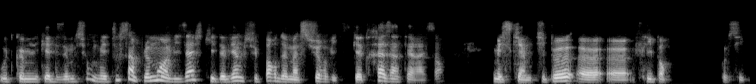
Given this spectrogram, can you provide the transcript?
ou de communiquer des émotions, mais tout simplement un visage qui devient le support de ma survie, ce qui est très intéressant, mais ce qui est un petit peu euh, euh, flippant aussi.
